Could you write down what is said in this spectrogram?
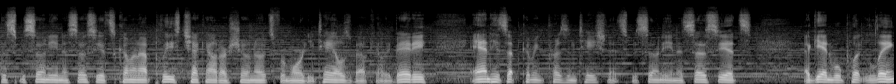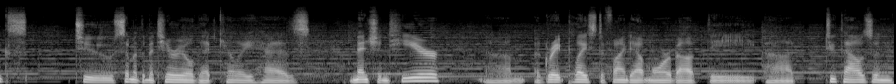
the Smithsonian Associates coming up. Please check out our show notes for more details about Kelly Beatty and his upcoming presentation at Smithsonian Associates. Again, we'll put links to some of the material that Kelly has mentioned here. Um, a great place to find out more about the uh, 2000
